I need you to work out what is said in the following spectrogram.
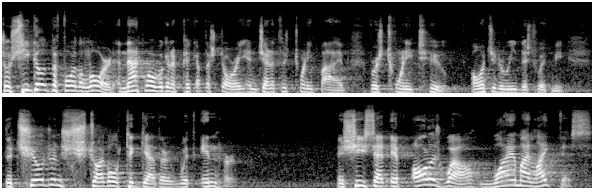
So she goes before the Lord. And that's where we're going to pick up the story in Genesis 25, verse 22. I want you to read this with me. The children struggled together within her. And she said, If all is well, why am I like this?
